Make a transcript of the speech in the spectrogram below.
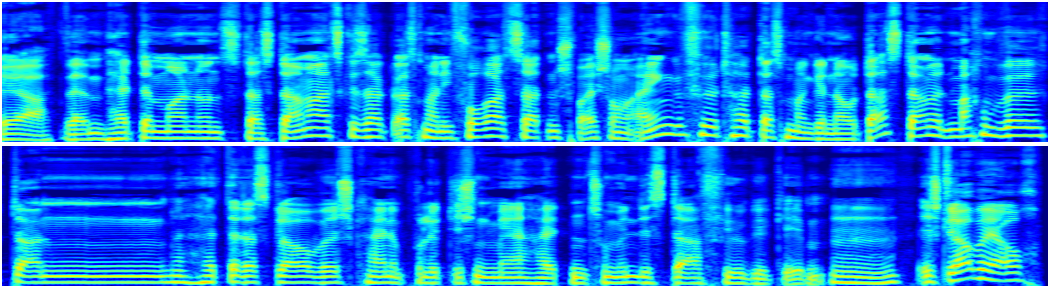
Ja, wenn hätte man uns das damals gesagt, als man die Vorratsdatenspeicherung eingeführt hat, dass man genau das damit machen will, dann hätte das, glaube ich, keine politischen Mehrheiten zumindest dafür gegeben. Mhm. Ich glaube ja auch,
